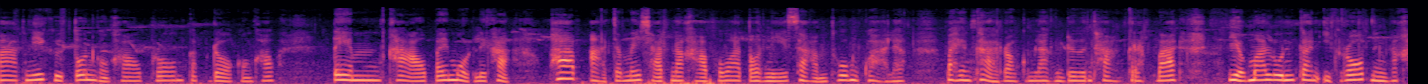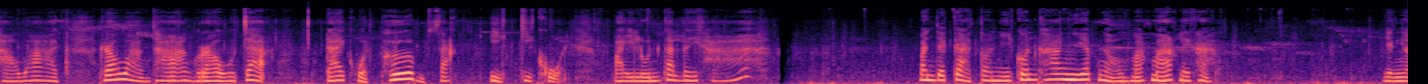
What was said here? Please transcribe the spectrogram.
มาก ๆ นี่คือต้นของเขาพร้อมกับดอกของเขาเต็มขาวไปหมดเลยค่ะ ภาพอาจจะไม่ชัดนะคะ เพราะว่าตอนนี้สามทุ่มกว่าแล้ว ไปกันค่ะเรากำลังเดินทางกลับบ้าน เดี๋ยวมาลุ้นกันอีกรอบหนึ่งนะคะว่า ระหว่างทางเราจะได้ขวดเพิ่มสัก อีกกี่ขวด ไปลุ้นกันเลยค่ะ บรรยากาศตอนนี้ค่อนข้างเงียบเหงามากๆเลยค่ะ ยังไง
